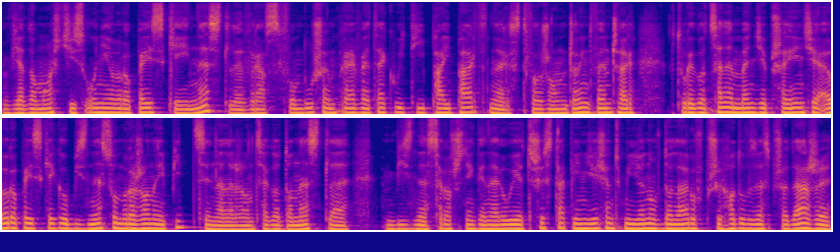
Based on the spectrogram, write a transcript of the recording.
Wiadomości z Unii Europejskiej Nestle wraz z funduszem Private Equity Pi Partners tworzą joint venture, którego celem będzie przejęcie europejskiego biznesu mrożonej pizzy należącego do Nestle. Biznes rocznie generuje 350 milionów dolarów przychodów ze sprzedaży,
